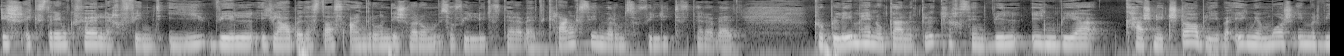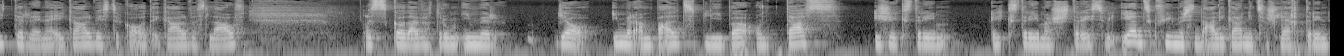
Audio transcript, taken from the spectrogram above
ist extrem gefährlich, finde ich, weil ich glaube, dass das ein Grund ist, warum so viele Leute auf dieser Welt krank sind, warum so viele Leute auf dieser Welt Probleme haben und gar nicht glücklich sind, weil irgendwie kannst nicht stehen bleiben. Irgendwie musst du immer weiter rennen, egal wie es dir geht, egal was läuft. Es geht einfach darum, immer, ja, immer am Ball zu bleiben und das ist extrem extremer Stress, weil ich habe das Gefühl, wir sind alle gar nicht so schlecht darin,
